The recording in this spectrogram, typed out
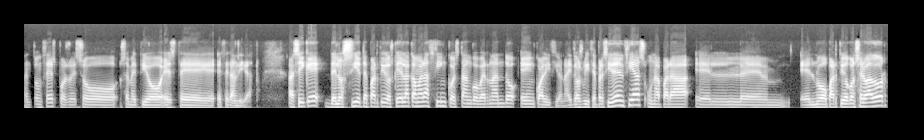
Entonces, pues eso se metió este, este candidato. Así que de los siete partidos que hay en la Cámara, cinco están gobernando en coalición. Hay dos vicepresidencias, una para el, em, el nuevo Partido Conservador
